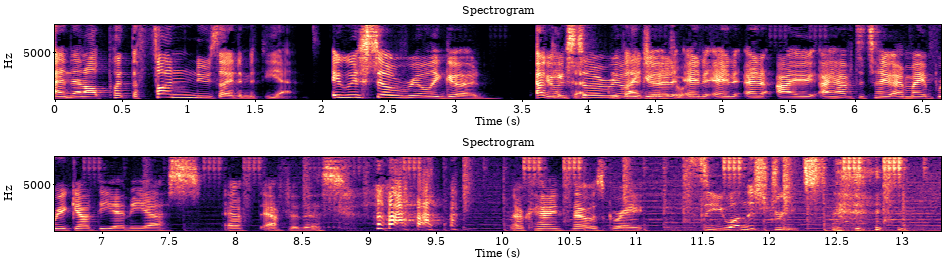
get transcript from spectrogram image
and then I'll put the fun news item at the end. It was still really good. Okay, it was good. still really good, and and and I I have to tell you, I might break out the NES after after this. Okay, that was great. See you on the streets.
